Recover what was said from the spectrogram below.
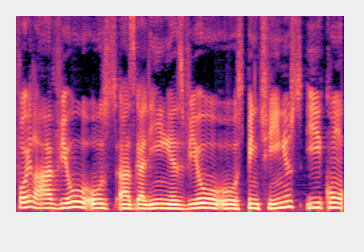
foi lá, viu os, as galinhas, viu os pintinhos e com,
